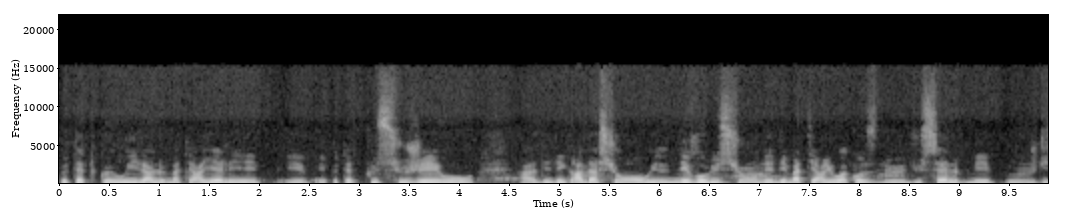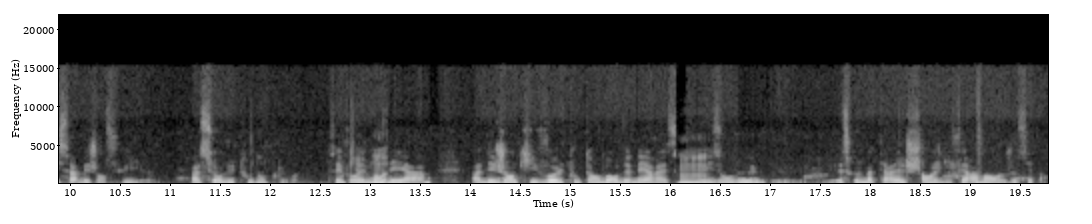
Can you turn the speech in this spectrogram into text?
peut-être que oui, là, le matériel est, peut-être plus sujet à des dégradations ou une évolution des, matériaux à cause du, sel. Mais euh, je dis ça, mais j'en suis pas sûr du tout non plus. Il faudrait demander à, des gens qui volent tout le temps en bord de mer, est-ce hmm. qu'ils ont vu, est-ce que le matériel change différemment? Je sais pas.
